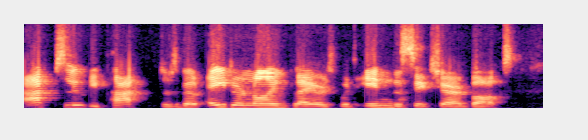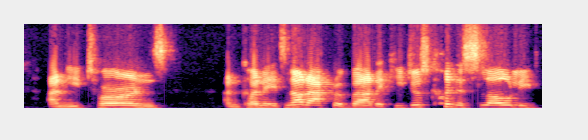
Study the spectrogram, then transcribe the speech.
absolutely packed. There's about eight or nine players within the six yard box, and he turns and kind of it's not acrobatic. He just kind of slowly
